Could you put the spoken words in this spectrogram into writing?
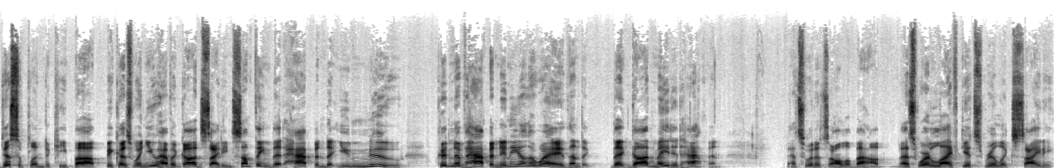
discipline to keep up because when you have a God sighting, something that happened that you knew couldn't have happened any other way than that that God made it happen. That's what it's all about. That's where life gets real exciting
